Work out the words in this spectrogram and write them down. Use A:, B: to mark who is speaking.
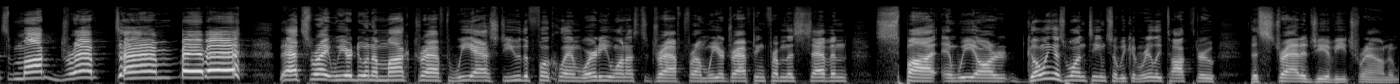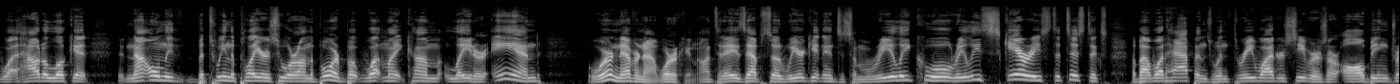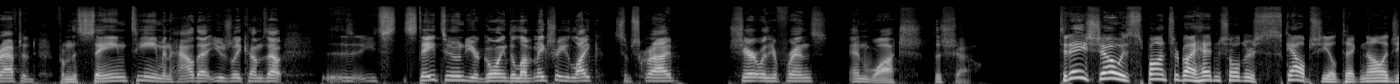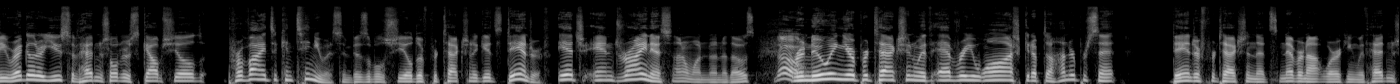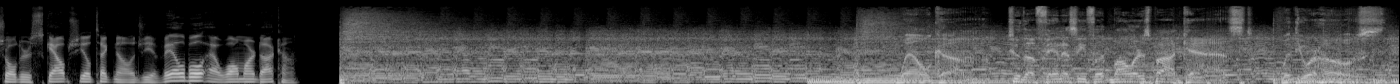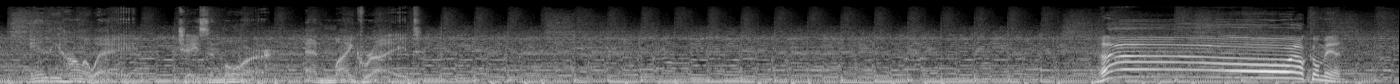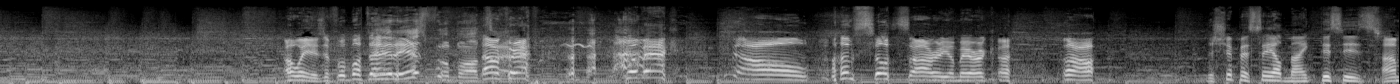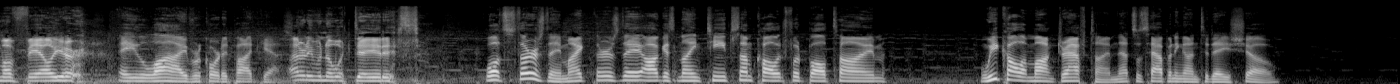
A: It's mock draft time, baby. That's right. We are doing a mock draft. We asked you, the Foot Clan, where do you want us to draft from? We are drafting from the seven spot, and we are going as one team so we can really talk through the strategy of each round and what how to look at not only between the players who are on the board, but what might come later. And – we're never not working. On today's episode, we are getting into some really cool, really scary statistics about what happens when three wide receivers are all being drafted from the same team and how that usually comes out. Stay tuned. You're going to love it. Make sure you like, subscribe, share it with your friends, and watch the show.
B: Today's show is sponsored by Head & Shoulders Scalp Shield technology. Regular use of Head & Shoulders Scalp Shield provides a continuous invisible shield of protection against dandruff, itch, and dryness. I don't want none of those.
A: No.
B: Renewing your protection with every wash. Get up to 100% dandruff protection that's never not working with Head & Shoulders Scalp Shield technology available at walmart.com.
C: Welcome to the Fantasy Footballers Podcast with your hosts, Andy Holloway, Jason Moore, and Mike Wright.
B: Oh, welcome in.
D: Oh wait, is it football time?
A: It is football
D: oh,
A: time.
D: Oh crap! Go back. No, I'm so sorry, America. Oh,
B: The ship has sailed, Mike. This is
D: I'm a failure.
B: a live recorded podcast.
D: I don't even know what day it is.
B: Well, it's Thursday, Mike. Thursday, August 19th. Some call it football time. We call it mock draft time. That's what's happening on today's show.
